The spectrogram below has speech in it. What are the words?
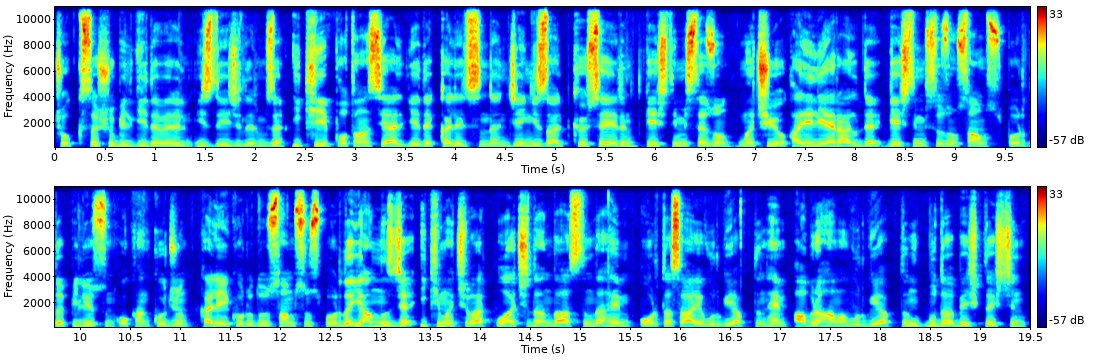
çok kısa şu bilgiyi de verelim izleyicilerimize. İki potansiyel yedek kalecisinden Cengiz Alp Köseer'in geçtiğimiz sezon maçı yok. Halil Yerel de geçtiğimiz sezon Samsunspor'da biliyorsun Okan Koç'un kaleyi koruduğu Samsunspor'da yalnızca iki maçı var. O açıdan da aslında hem orta sahaya vurgu yaptın hem Abraham'a vurgu yaptın. Bu da Beşiktaş için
